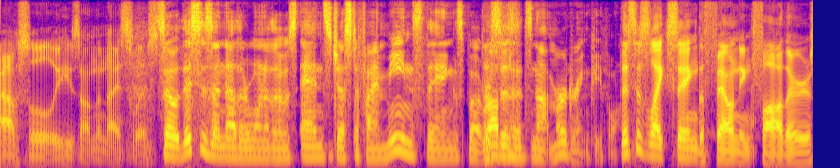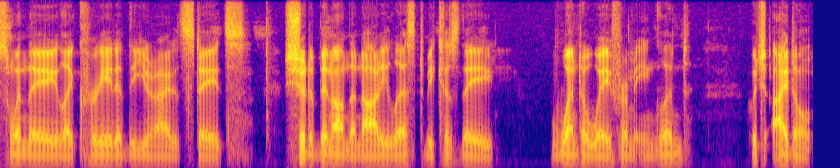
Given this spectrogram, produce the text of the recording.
absolutely, he's on the nice list. so this is another one of those ends justify means things, but This Robin is- Hood's not murdering people. This is like saying the founding fathers, when they like created the United States, should have been on the naughty list because they went away from England, which I don't.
